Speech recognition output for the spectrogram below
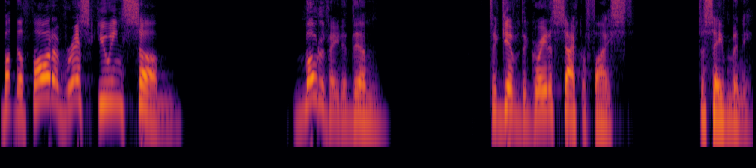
But the thought of rescuing some motivated them to give the greatest sacrifice to save many.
